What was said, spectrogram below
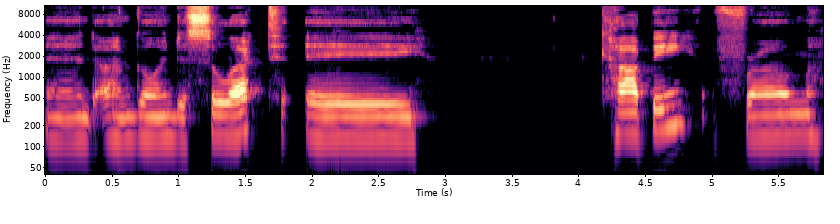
And I'm going to select a copy from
